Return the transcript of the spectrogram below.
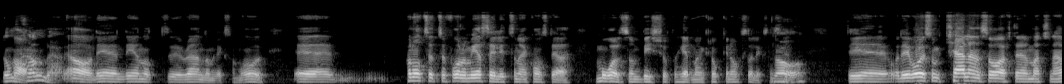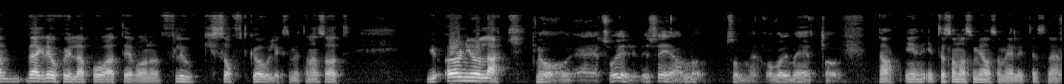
De Ja, kan det här. ja det, är, det är något random liksom. Och, eh, på något sätt så får de med sig lite sådana här konstiga mål som Bishop och Hedman-krocken också. Liksom. Ja, Det, och det var ju som Callan sa efter den matchen. Han vägrade att skylla på att det var någon fluke soft goal liksom. Utan han sa att You earn your luck. ja, ja, så är det. Det säger alla som har varit med ett tag. Ja, in- inte sådana som jag som är lite sådär...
